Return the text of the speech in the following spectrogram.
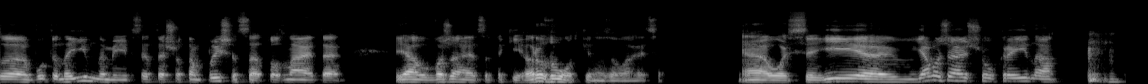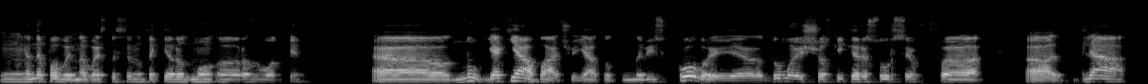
е, бути наївними, і все те, що там пишеться, то знаєте, я вважаю, це такі розводки називаються. Е, Ось і е, я вважаю, що Україна не повинна вестися на такі розводки. Ну, як я бачу, я тут не військовий. Думаю, що скільки ресурсів для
